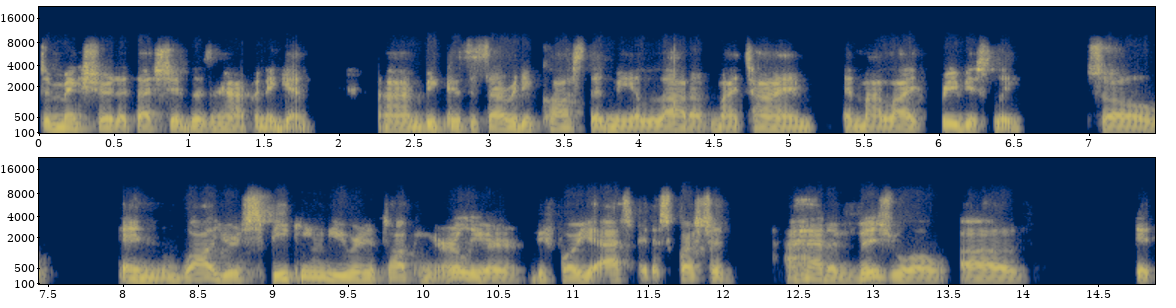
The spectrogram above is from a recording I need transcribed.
to make sure that that shit doesn't happen again. Um, because it's already costed me a lot of my time in my life previously. So, and while you're speaking, you were talking earlier before you asked me this question, I had a visual of it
